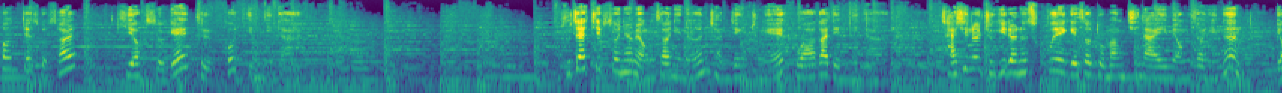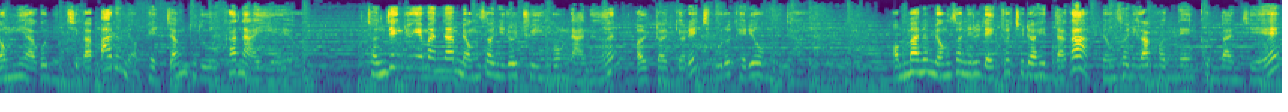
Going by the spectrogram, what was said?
번째 소설 기억 속의 들꽃입니다. 부잣집 소녀 명선이는 전쟁 중에 고아가 됩니다. 자신을 죽이려는 숙부에게서 도망친 아이 명선이는 영리하고 눈치가 빠르며 배짱 두둑한 아이예요. 전쟁 중에 만난 명선이를 주인공 나는 얼떨결에 집으로 데려옵니다. 엄마는 명선이를 내쫓으려 했다가 명선이가 건넨 금반지에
